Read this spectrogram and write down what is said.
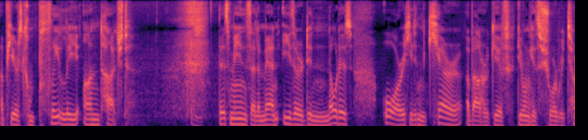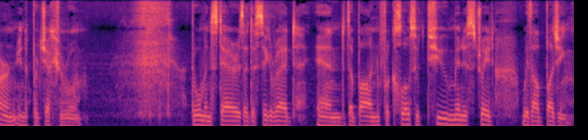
appears completely untouched. This means that the man either didn't notice or he didn't care about her gift during his short return in the projection room. The woman stares at the cigarette and the bun for close to two minutes straight without budging,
